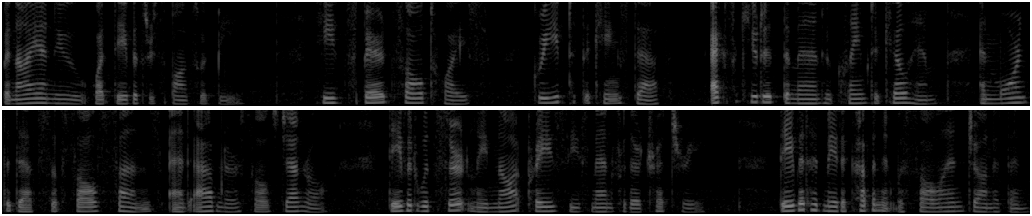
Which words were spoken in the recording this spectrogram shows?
Benaiah knew what David's response would be. He'd spared Saul twice, grieved the king's death, executed the man who claimed to kill him, and mourned the deaths of Saul's sons and Abner, Saul's general. David would certainly not praise these men for their treachery. David had made a covenant with Saul and Jonathan,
